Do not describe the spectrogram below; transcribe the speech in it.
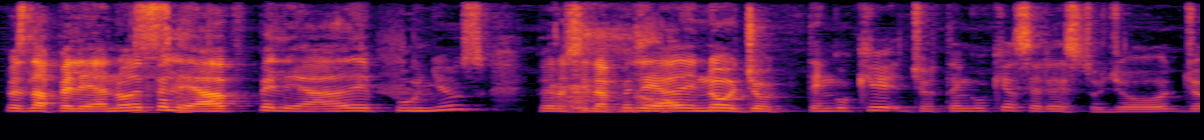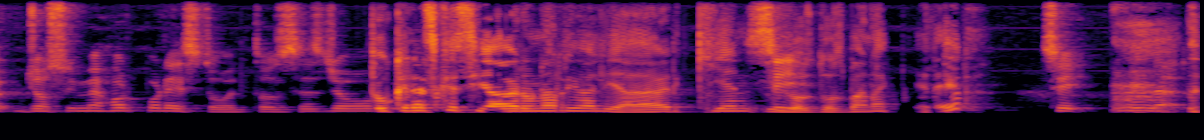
Pues la pelea no de Sí. pelea, pelea de puños, pero sí la pelea No. de no, yo tengo que, yo tengo que hacer esto, yo, yo, yo soy mejor por esto, entonces yo. ¿Tú crees que sí va a haber una rivalidad de ver quién Sí. y los dos van a querer? Sí, la- yo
